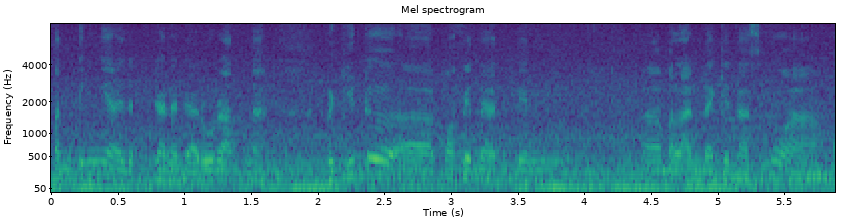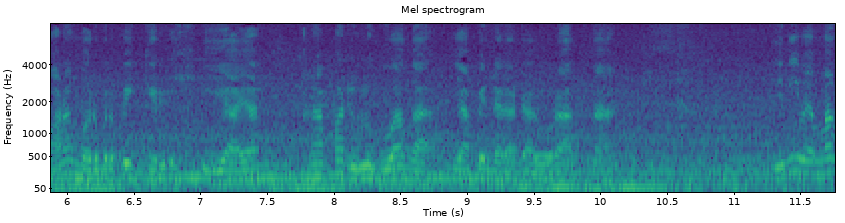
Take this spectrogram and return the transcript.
pentingnya dana darurat. Nah begitu uh, covid-19 uh, melanda kita semua orang baru berpikir ih iya ya kenapa dulu gua nggak nyiapin dana darurat? Nah ini memang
